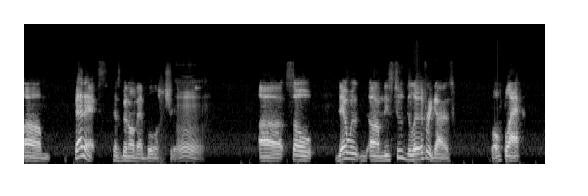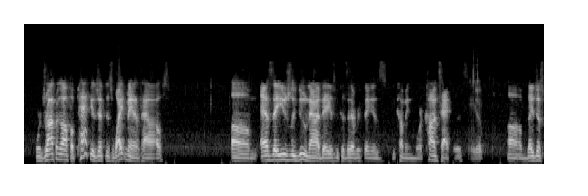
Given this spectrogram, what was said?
Um, FedEx has been on that bullshit. Mm, Uh, so there was um, these two delivery guys, both black, were dropping off a package at this white man's house, um, as they usually do nowadays because everything is becoming more contactless. yep. Um, they just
